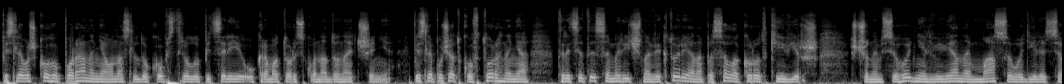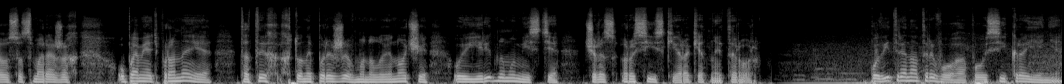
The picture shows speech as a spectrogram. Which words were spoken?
після важкого поранення унаслідок обстрілу піцерії у Краматорську на Донеччині. Після початку вторгнення 37-річна Вікторія написала короткий вірш, що ним сьогодні львів'яни масово діляться у соцмережах у пам'ять про неї та тих, хто не пережив минулої ночі у її рідному місті через російський ракетний терор. Повітряна тривога по усій країні,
